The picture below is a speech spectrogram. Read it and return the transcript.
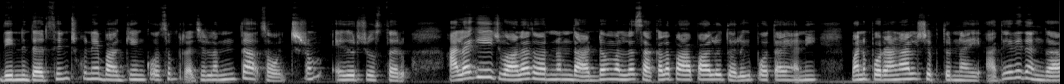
దీన్ని దర్శించుకునే భాగ్యం కోసం ప్రజలంతా సంవత్సరం ఎదురు చూస్తారు అలాగే ఈ జ్వాలాతోరణం దాటడం వల్ల సకల పాపాలు తొలగిపోతాయని మన పురాణాలు చెప్తున్నాయి. అదేవిధంగా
